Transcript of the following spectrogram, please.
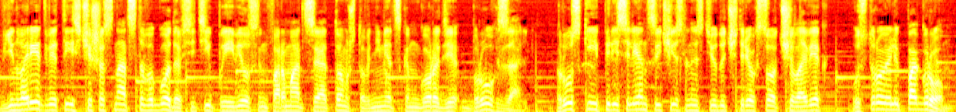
В январе 2016 года в сети появилась информация о том, что в немецком городе Брухзаль русские переселенцы численностью до 400 человек устроили погром,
